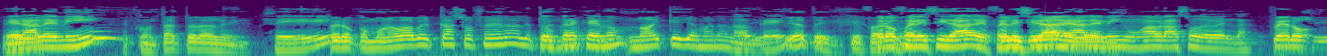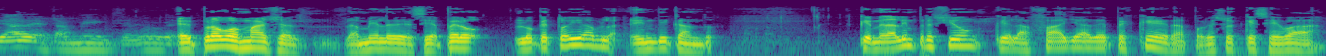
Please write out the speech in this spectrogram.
era Lenín. El contacto era Lenín. Sí. Pero como no va a haber casos federales, ¿tú pues crees que no? No hay que llamar a nadie. Fíjate Pero felicidades, felicidades, a Lenín, un abrazo de verdad. Pero felicidades también, seguro que El Provost Marshall también le decía, pero lo que estoy indicando, que me da la impresión que la falla de pesquera, por eso es que se va,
